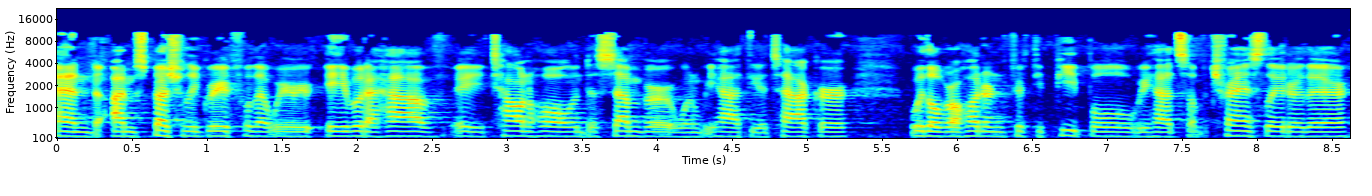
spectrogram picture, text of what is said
and I'm especially grateful that we were able to have a town hall in December when we had the attacker with over 150 people. We had some translator there.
